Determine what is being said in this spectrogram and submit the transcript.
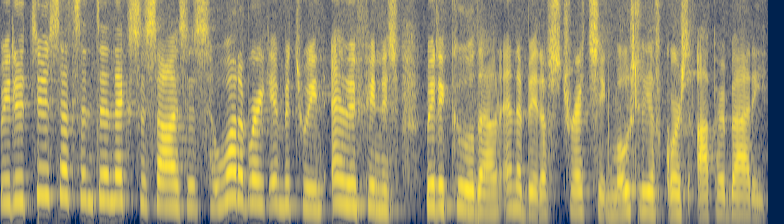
We do two sets and 10 exercises, water break in between, and we finish with a cool down and a bit of stretching, mostly of course upper body.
